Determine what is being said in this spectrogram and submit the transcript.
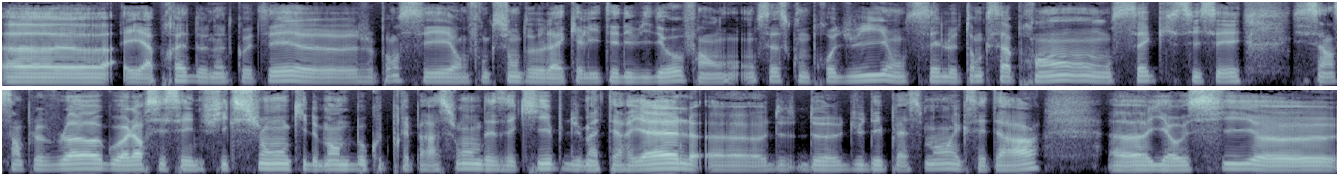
Euh, et après, de notre côté, euh, je pense que c'est en fonction de la qualité des vidéos. Enfin, on, on sait ce qu'on produit, on sait le temps que ça prend, on sait que si c'est si c'est un simple vlog ou alors si c'est une fiction qui demande beaucoup de préparation, des équipes, du matériel, euh, de- de- du déplacement, etc. Il y a aussi ce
